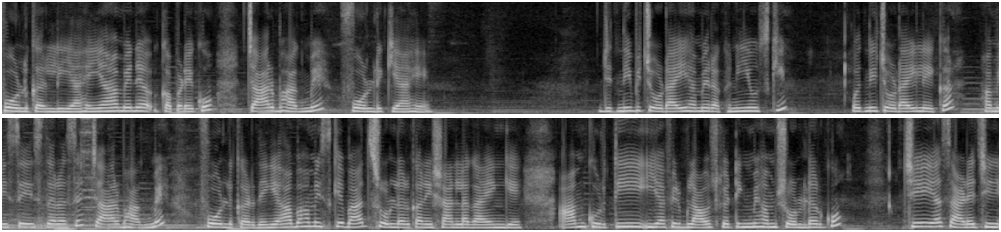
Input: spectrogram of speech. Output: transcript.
फोल्ड कर लिया है। यहाँ मैंने कपड़े को चार भाग में फोल्ड किया है। जितनी भी चौड़ाई हमें रखनी है उसकी उतनी चौड़ाई लेकर हम इसे इस तरह से चार भाग में फ़ोल्ड कर देंगे। अब हम इसके बाद शोल्डर का निशान लगाएँगे। आम कुर्ती या फिर ब्लाउज कटिंग में हम शोल्डर को छः या साढ़े छः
